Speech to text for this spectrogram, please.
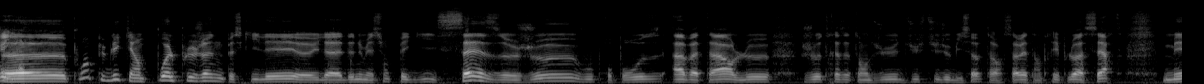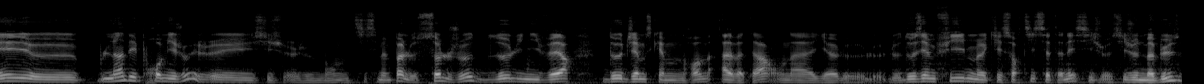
Euh, pour un public un poil plus jeune, parce qu'il est, euh, il a la dénomination Peggy 16, je vous propose Avatar, le jeu très attendu du studio Ubisoft. Alors ça va être un triple A certes, mais euh, l'un des premiers jeux, et si je, je me demande si c'est même pas le seul jeu de l'univers de James Cameron, Avatar. On a, il y a le, deuxième film qui est sorti cette année, si je, si je ne m'abuse.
